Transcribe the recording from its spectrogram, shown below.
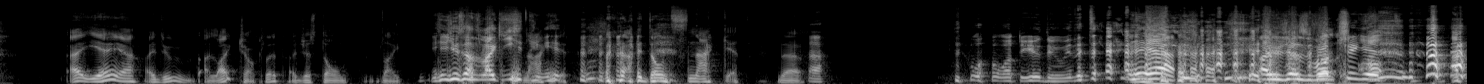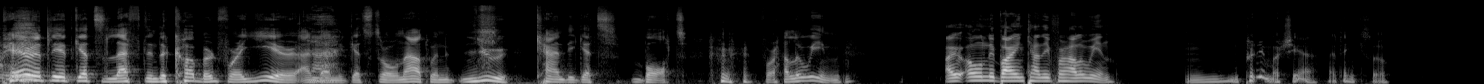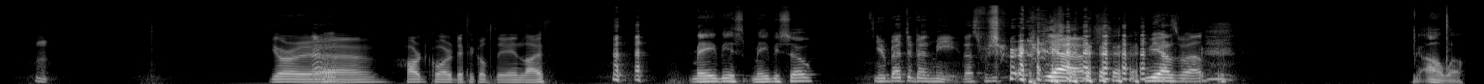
Uh, yeah yeah. I do i like chocolate. I just don't like you don't like eating it. it. I don't snack it no. Wha- what do you do with it? yeah, I'm just Well, watching it. apparently it gets left in the cupboard for a year and then it gets thrown out when new candy gets bought for halloween. Are you only buying candy for Halloween? mm, pretty much yeah. I think so Your uh, hardcore difficulty in life. maybe maybe so You're better than me, that's for sure. Yeah, me as well. oh well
